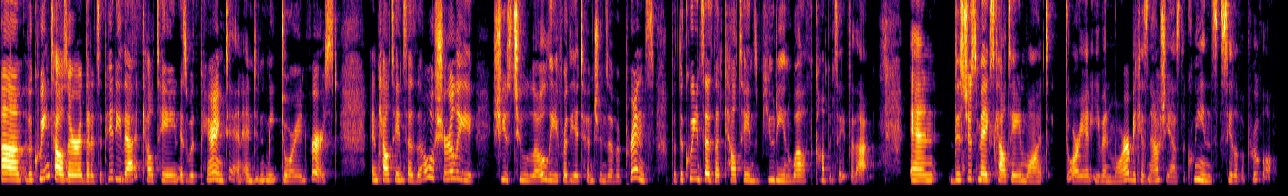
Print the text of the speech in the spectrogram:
Um, the queen tells her that it's a pity that Kaltain is with Perrington and didn't meet Dorian first. And Kaltain says that, oh, surely she's too lowly for the attentions of a prince. But the queen says that Kaltain's beauty and wealth compensate for that. And this just makes Kaltain want Dorian even more because now she has the queen's seal of approval.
